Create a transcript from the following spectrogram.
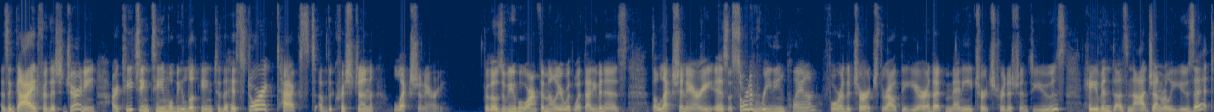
As a guide for this journey, our teaching team will be looking to the historic texts of the Christian lectionary. For those of you who aren't familiar with what that even is, the lectionary is a sort of reading plan for the church throughout the year that many church traditions use. Haven does not generally use it,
